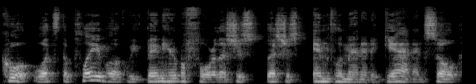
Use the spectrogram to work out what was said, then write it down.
cool what's the playbook? We've been here before. Let's just let's just implement it again. And so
